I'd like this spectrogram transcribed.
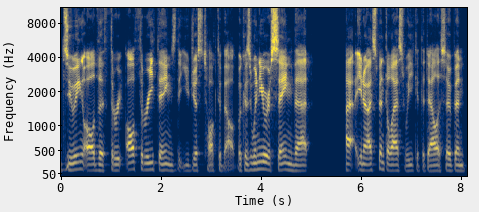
doing all the three all three things that you just talked about. Because when you were saying that, I you know I spent the last week at the Dallas Open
